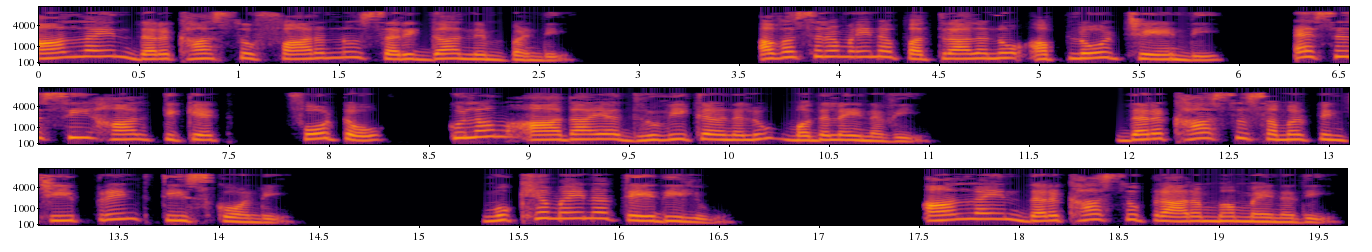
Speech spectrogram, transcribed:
ఆన్లైన్ దరఖాస్తు ఫారంను సరిగ్గా నింపండి. అవసరమైన పత్రాలను అప్లోడ్ చేయండి. ఎస్ఎస్సి హాల్ టికెట్ ఫోటో కులం ఆదాయ ధృవీకరణలు మొదలైనవి. దరఖాస్తు సమర్పించి ప్రింట్ తీసుకోండి. ముఖ్యమైన తేదీలు. ఆన్లైన్ దరఖాస్తు ప్రారంభమైనది.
